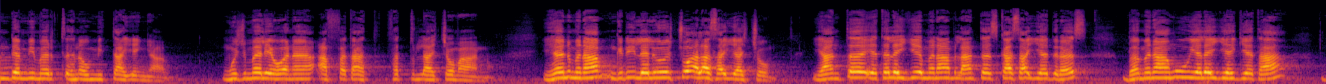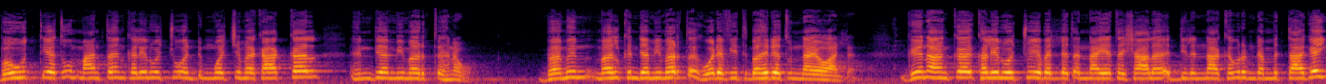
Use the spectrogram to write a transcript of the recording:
እንደሚመርጥህ ነው የሚታየኝ ሙጅመል የሆነ አፈታት ፈቱላቸው ማለት ነው። ይህን ምናም እንግዲህ ለሌሎቹ አላሳያቸውም። ያንተ የተለየ ምናም ለአንተ እስካሳየህ ድረስ በምናሙ የለየህ ጌታ በውጤቱም አንተን ከሌሎቹ ወንድሞች መካከል እንደሚመርጥህ ነው። በምን መልክ እንደሚመርጥህ ወደፊት በሂደቱ እናየዋለን። ግን አንከ ከሌሎቹ የበለጠና የተሻለ እድልና ክብር እንደምታገኝ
